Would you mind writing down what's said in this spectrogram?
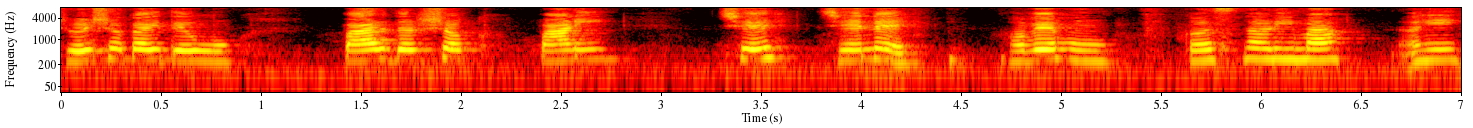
જોઈ શકાય તેવું પારદર્શક પાણી છે, જેને હવે હું કસનળીમાં, અહીં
